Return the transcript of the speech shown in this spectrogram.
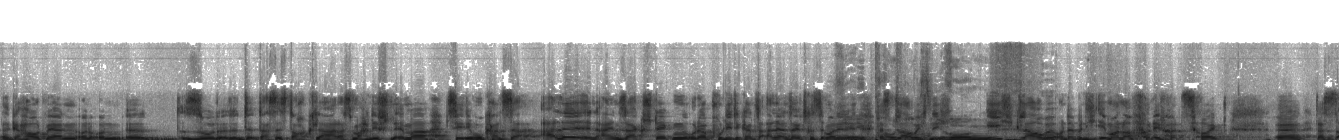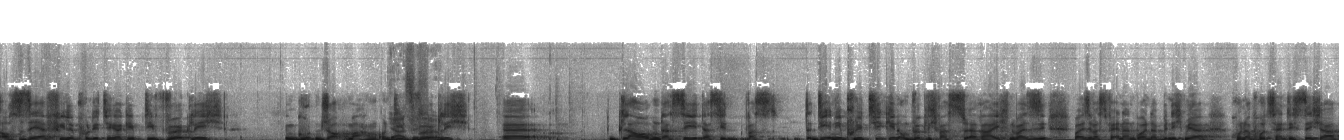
äh, gehaut werden und, und äh, so, das ist doch klar, das machen die schon immer. CDU kannst du alle in einen Sack stecken oder Politiker kannst du alle in einen Sack triffst immer den, Yay, Das glaube ich nicht. Ich glaube, und da bin ich immer noch von überzeugt, äh, dass es auch sehr viele Politiker gibt, die wirklich einen guten Job machen und Ja, die sicher. wirklich äh, glauben, dass sie, dass sie was, die in die Politik gehen, um wirklich was zu erreichen, weil sie, weil sie was verändern wollen. Da bin ich mir hundertprozentig sicher.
